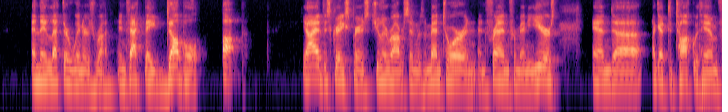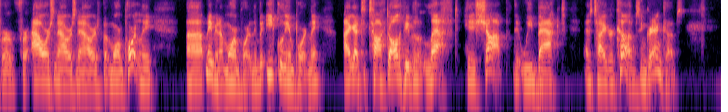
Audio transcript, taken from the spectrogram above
and they let their winners run. In fact, they double up. Yeah, I had this great experience. Julian Robertson was a mentor and, and friend for many years. And uh, I got to talk with him for, for hours and hours and hours. But more importantly, uh, maybe not more importantly, but equally importantly, I got to talk to all the people that left his shop that we backed as Tiger Cubs and Grand Cubs.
